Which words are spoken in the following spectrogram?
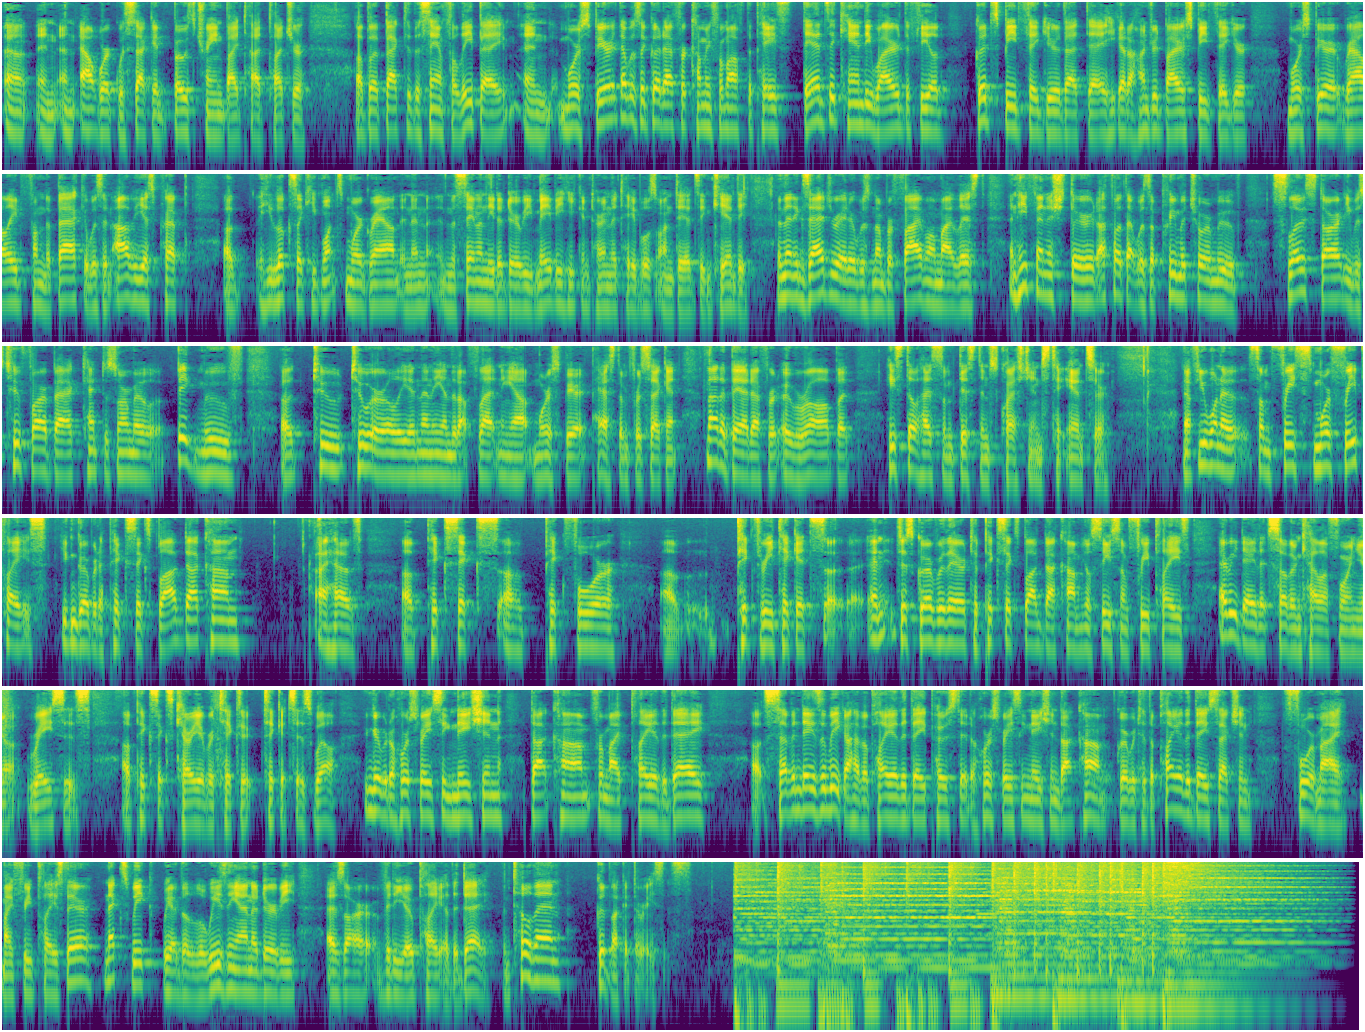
uh, and, and Outwork was second, both trained by Todd Pletcher. Uh, but back to the San Felipe and more spirit. That was a good effort coming from off the pace. Danzing Candy wired the field. Good speed figure that day. He got a 100 Beyer speed figure. More Spirit rallied from the back. It was an obvious prep. Uh, he looks like he wants more ground, and then in the Santa Anita Derby, maybe he can turn the tables on Danzing Candy. And then Exaggerator was number five on my list, and he finished third. I thought that was a premature move. Slow start. He was too far back. Kent Desormeaux, big move, uh, too too early, and then he ended up flattening out. More Spirit passed him for second. Not a bad effort overall, but he still has some distance questions to answer. Now, if you want to, some free, more free plays, you can go over to pick6blog.com. I have a pick six, uh, pick four, uh, pick three tickets, uh, and just go over there to pick6blog.com. You'll see some free plays every day that Southern California races. Uh, pick six carryover tic- tickets as well. You can go over to horseracing.nation.com for my play of the day. Uh, seven days a week, I have a play of the day posted at horseracing.nation.com. Go over to the play of the day section for my, my free plays there. Next week, we have the Louisiana Derby as our video play of the day. Until then, good luck at the races.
